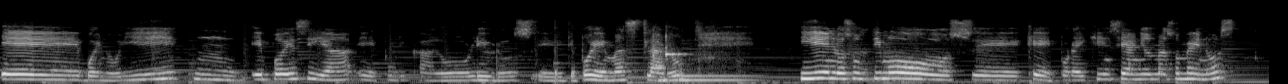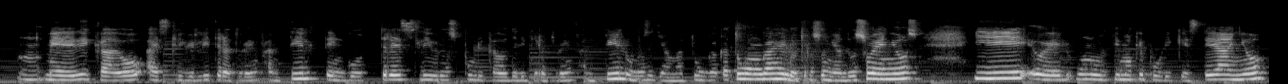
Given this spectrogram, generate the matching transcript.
Eh, bueno, y mm, en poesía he publicado libros eh, de poemas, claro. Y en los últimos, ¿qué? Por ahí 15 años más o menos, Mm, me he dedicado a escribir literatura infantil. Tengo tres libros publicados de literatura infantil. Uno se llama Tunga Catunga, el otro Soñando Sueños y un último que publiqué este año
